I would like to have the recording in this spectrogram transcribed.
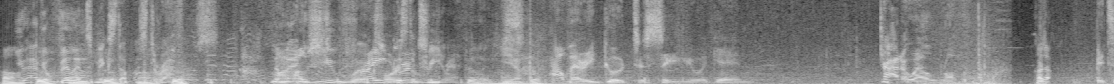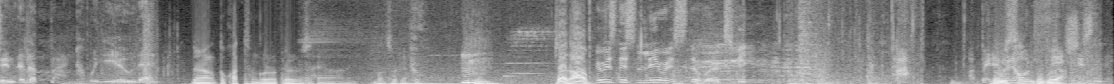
하나 You have 둘 your villains 하나, mixed 둘, up, Mr. 하나, 둘, Raffles. The My man most you work for is the fragrant real rebel. villain here. 둘. How very good to see you again. Catterwell, Roth. 가자 It's into the back with you then. 너랑 똑같은 걸 별로 사용하네 뭔 소리야 자 다음 Who is this lyrist that works for you? A bit of an Wilson odd 누구야? fish, isn't he?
